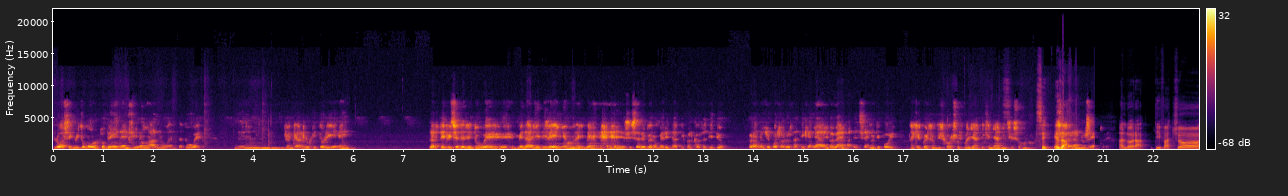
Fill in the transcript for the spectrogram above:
lo ha seguito molto bene fino al 92 mm, Giancarlo Chitolini, l'artefice delle due medaglie di legno, ahimè, si sarebbero meritati qualcosa di più, però non ci fossero stati i kenyani, vabbè, ma del senno di poi anche questo è un discorso sbagliato, i kenyani ci sono. Sì, esatto. saranno sempre. Allora, ti faccio,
